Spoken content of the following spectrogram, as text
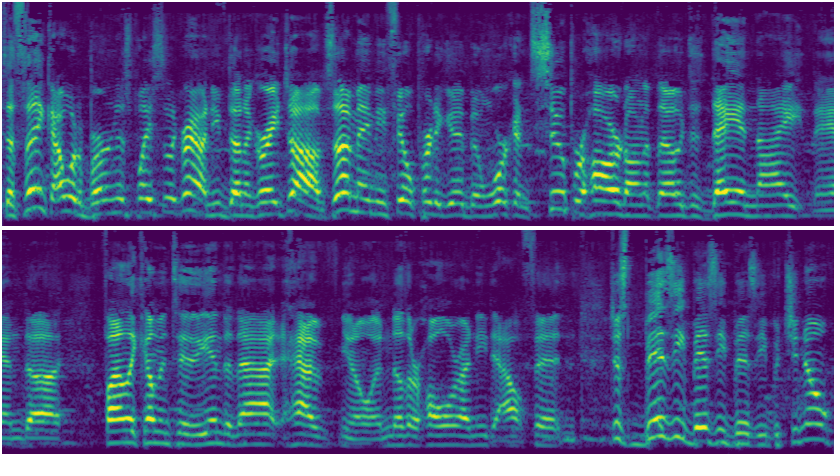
to think I would have burned this place to the ground. You've done a great job. So that made me feel pretty good. Been working super hard on it though, just day and night, and uh, finally coming to the end of that. Have you know another hauler I need to outfit, and just busy, busy, busy. But you know,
